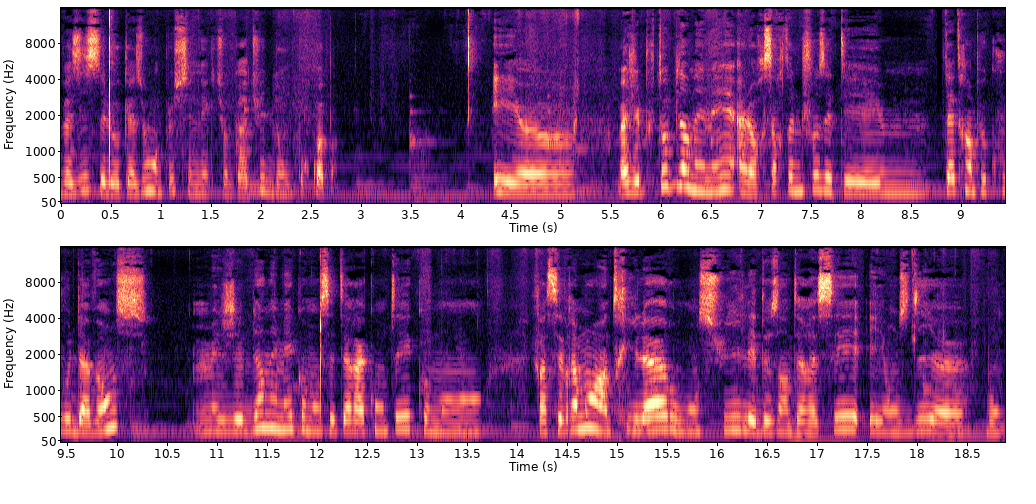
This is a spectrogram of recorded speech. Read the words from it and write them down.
vas-y, c'est l'occasion. En plus, c'est une lecture gratuite, donc pourquoi pas. Et euh, bah, j'ai plutôt bien aimé. Alors, certaines choses étaient hum, peut-être un peu courues d'avance, mais j'ai bien aimé comment c'était raconté, comment. Enfin, c'est vraiment un thriller où on suit les deux intéressés et on se dit, euh, bon,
